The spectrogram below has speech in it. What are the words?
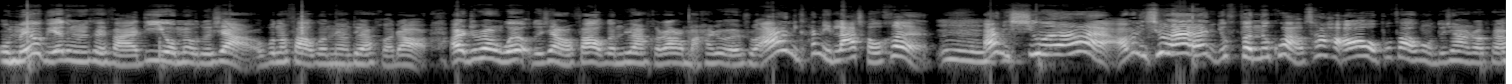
我没有别的东西可以发。第一，我没有对象，我不能发我跟那个对象合照；而就算我有对象，我发我跟对象合照，马上就有人说，啊，你看你拉仇恨，嗯啊，你秀恩爱，啊，你秀恩爱，完你就分得快。我操，好，我不发我跟我对象的照片。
